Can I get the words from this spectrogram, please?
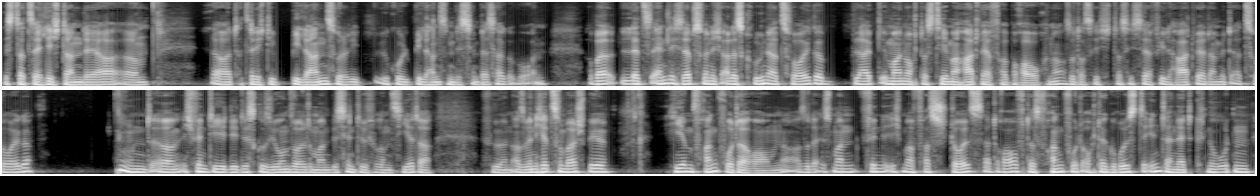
ist tatsächlich dann der ähm, ja, tatsächlich die Bilanz oder die Ökobilanz ein bisschen besser geworden. Aber letztendlich, selbst wenn ich alles grün erzeuge, bleibt immer noch das Thema Hardwareverbrauch, ne? also dass ich, dass ich sehr viel Hardware damit erzeuge. Und äh, ich finde, die, die Diskussion sollte man ein bisschen differenzierter führen. Also wenn ich jetzt zum Beispiel hier im Frankfurter Raum, ne, also da ist man, finde ich, mal fast stolz darauf, dass Frankfurt auch der größte Internetknoten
